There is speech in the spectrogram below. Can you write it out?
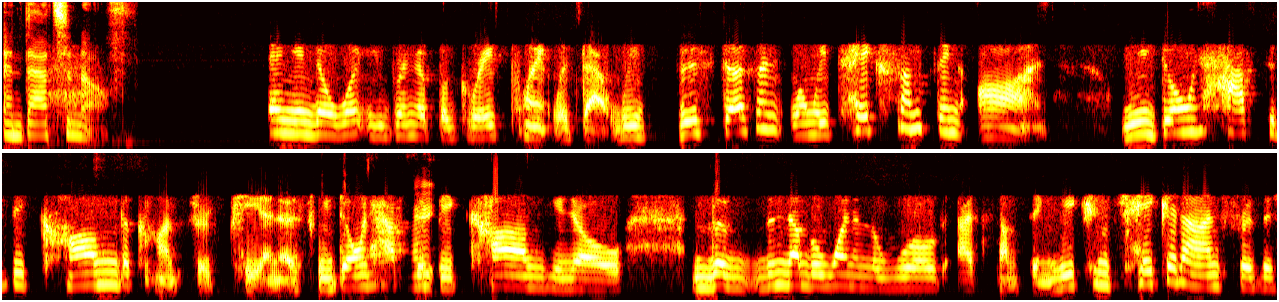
And that's enough. And you know what? You bring up a great point with that. We this doesn't when we take something on, we don't have to become the concert pianist. We don't have to right. become, you know, the the number one in the world at something. We can take it on for the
